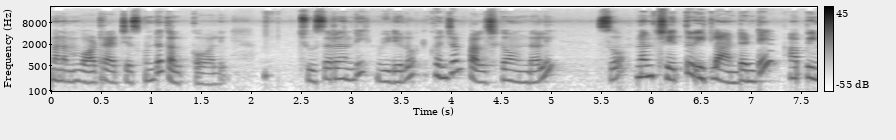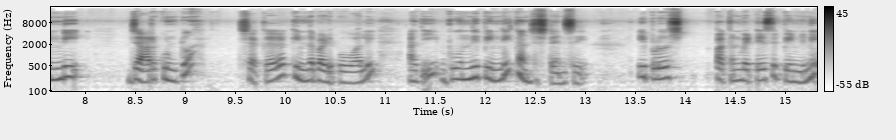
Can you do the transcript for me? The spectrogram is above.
మనం వాటర్ యాడ్ చేసుకుంటూ కలుపుకోవాలి. చూసారా అండి? వీడియోలో కొంచెం పలచగా ఉండాలి. సో మనం చేత్తు ఇట్లా అంటే ఆ పిండి జారుకుంటూ చక్కగా కింద పడిపోవాలి. అది బూందీ పిండి కన్సిస్టెన్సీ ఇప్పుడు పక్కన పెట్టేసి పిండిని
